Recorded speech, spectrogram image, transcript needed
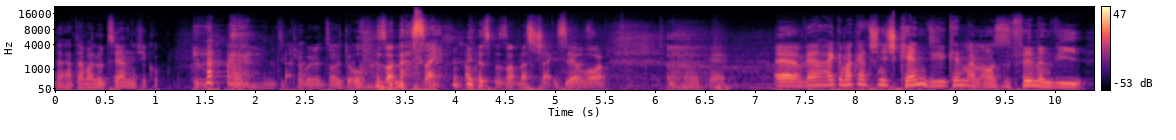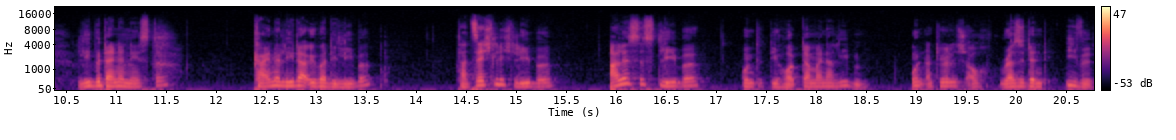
da hat aber Luzern nicht geguckt. Ich glaube, das sollte auch besonders sein, aber ist besonders scheiße geworden. Okay. Äh, wer Heike Makatsch nicht kennt, die kennt man aus Filmen wie Liebe deine Nächste, Keine Lieder über die Liebe, Tatsächlich Liebe, Alles ist Liebe und Die Häupter meiner Lieben. Und natürlich auch Resident Evil.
